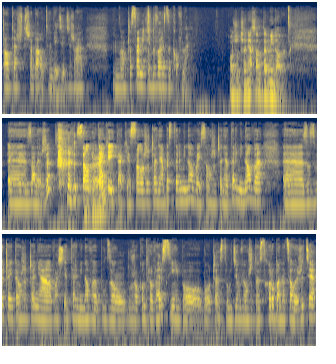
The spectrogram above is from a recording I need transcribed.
to też trzeba o tym wiedzieć, że no, czasami to bywa ryzykowne. Orzeczenia są terminowe. E, zależy. Są okay. i takie, i takie. Są orzeczenia bezterminowe i są orzeczenia terminowe. E, zazwyczaj te orzeczenia właśnie terminowe budzą dużo kontrowersji, bo, bo często ludzie mówią, że to jest choroba na całe życie.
